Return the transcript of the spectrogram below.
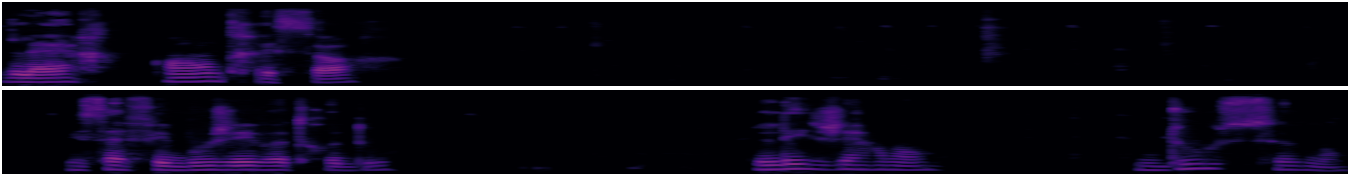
L'air entre et sort. Et ça fait bouger votre dos légèrement, doucement.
